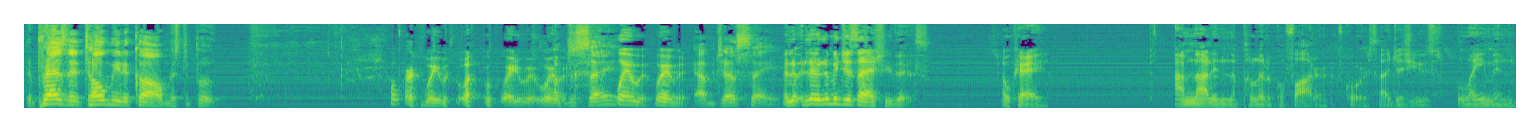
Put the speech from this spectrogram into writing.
"The president told me to call Mr. Putin." Wait, wait, wait, wait, wait, wait, wait. I'm just saying. Wait, wait, wait, wait. I'm just saying. Let, let- me just ask you this. Okay. I'm not in the political fodder, of course. I just use layman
